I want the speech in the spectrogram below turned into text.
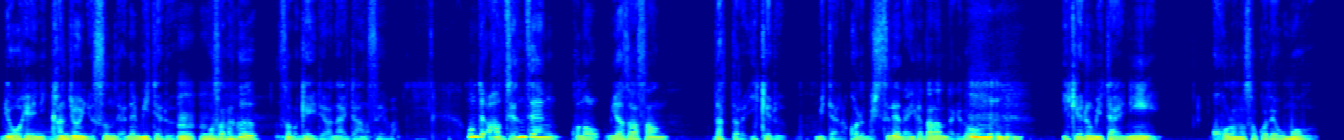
亮平に感情移入すんだよね、見てる。うんうんうんおそらく、そのゲイではない男性は。ほんで、あ、全然、この宮沢さんだったらいける、みたいな、これも失礼な言い方なんだけど、いけるみたいに、心の底で思う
